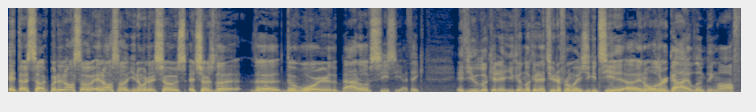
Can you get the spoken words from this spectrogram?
It does suck, but it also it also you know what it shows? It shows the the the warrior, the battle of CC. I think if you look at it, you can look at it two different ways. You could see uh, an older guy limping off,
